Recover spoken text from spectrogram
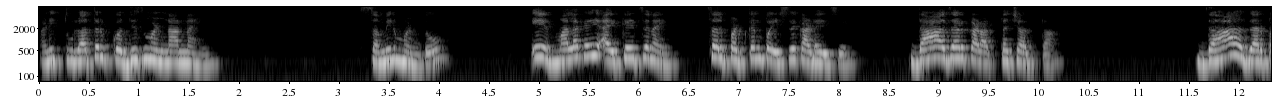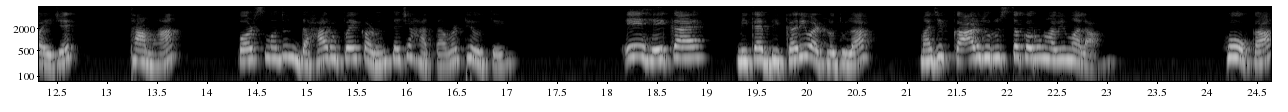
आणि तुला तर कधीच म्हणणार नाही. समीर म्हणतो ए मला काही ऐकायचं नाही. चल पटकन पैसे काढायचे. दहा हजार काढ आत्ताच्या आत्ता. दहा हजार पाहिजेत. थांब हा. पर्समधून दहा रुपये काढून त्याच्या हातावर ठेवते. ए हे काय? मी काय भिकारी वाटलो तुला? माझी कार दुरुस्त करून हवी मला. हो का?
